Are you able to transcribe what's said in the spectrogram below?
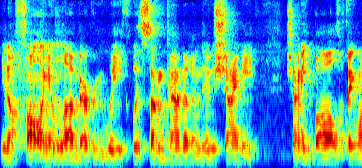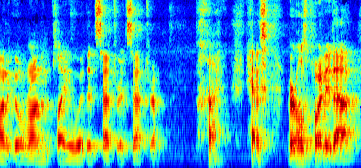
you know, falling in love every week with some kind of a new shiny, shiny ball that they want to go run and play with, et cetera, et cetera. But as Viral's pointed out,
